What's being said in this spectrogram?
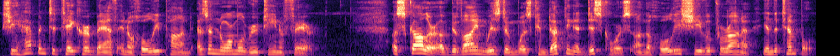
she happened to take her bath in a holy pond as a normal routine affair a scholar of divine wisdom was conducting a discourse on the holy Shiva Purana in the temple,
